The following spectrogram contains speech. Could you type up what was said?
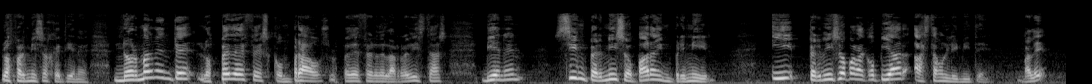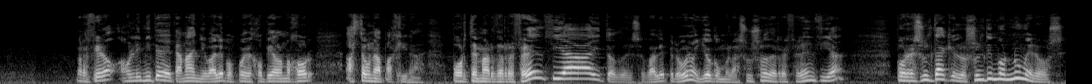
los permisos que tiene. Normalmente los PDFs comprados, los PDFs de las revistas, vienen sin permiso para imprimir y permiso para copiar hasta un límite, ¿vale? Me refiero a un límite de tamaño, ¿vale? Pues puedes copiar a lo mejor hasta una página, por temas de referencia y todo eso, ¿vale? Pero bueno, yo como las uso de referencia, pues resulta que los últimos números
